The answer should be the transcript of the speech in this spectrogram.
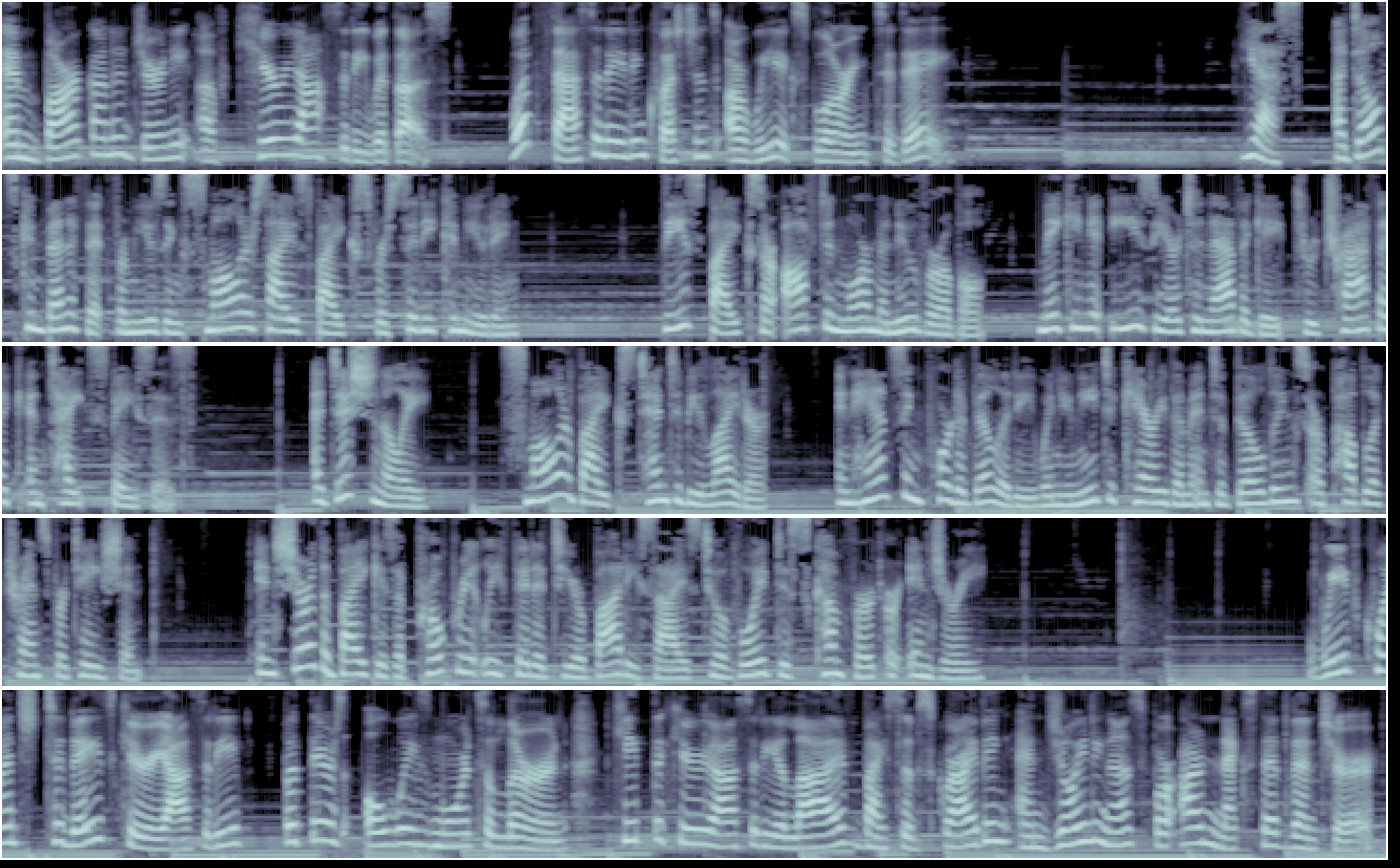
Embark on a journey of curiosity with us. What fascinating questions are we exploring today? Yes, adults can benefit from using smaller sized bikes for city commuting. These bikes are often more maneuverable, making it easier to navigate through traffic and tight spaces. Additionally, smaller bikes tend to be lighter, enhancing portability when you need to carry them into buildings or public transportation. Ensure the bike is appropriately fitted to your body size to avoid discomfort or injury. We've quenched today's curiosity, but there's always more to learn. Keep the curiosity alive by subscribing and joining us for our next adventure.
